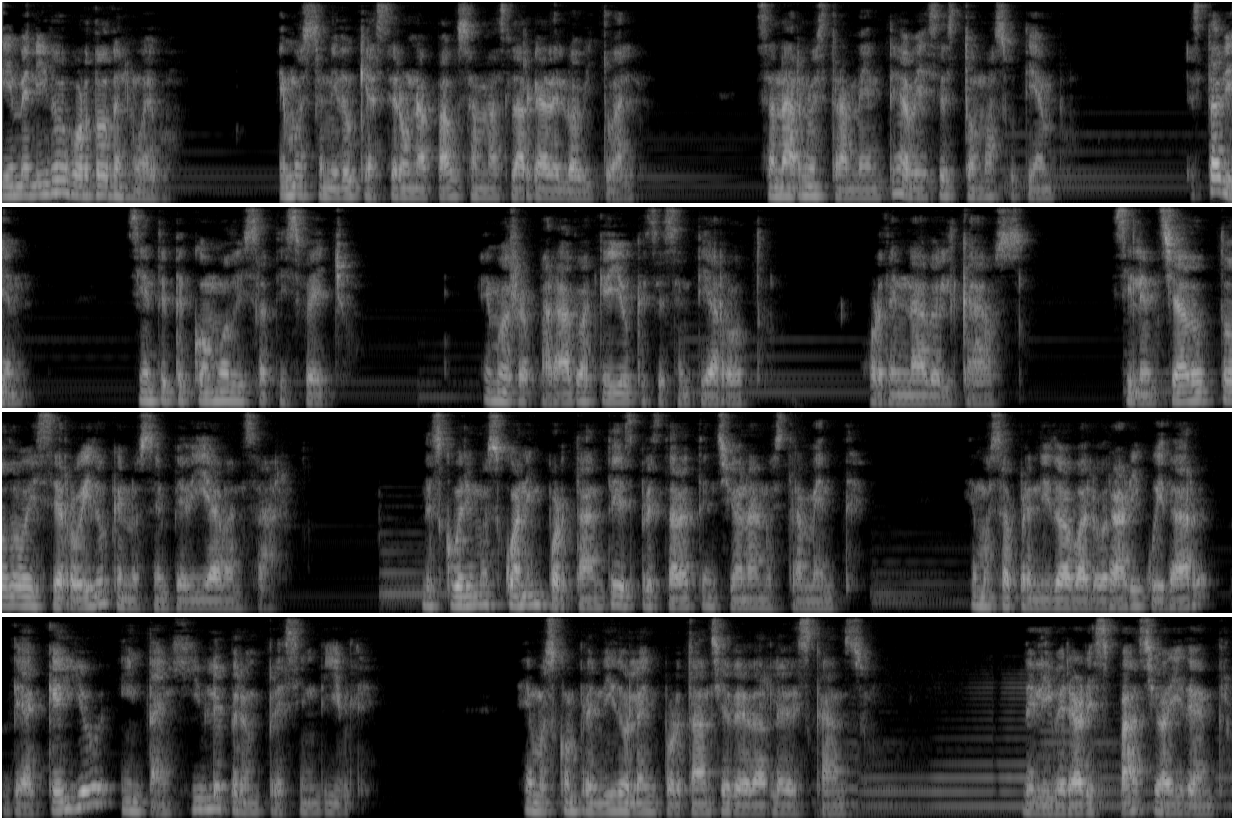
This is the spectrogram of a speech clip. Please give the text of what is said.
Bienvenido a bordo de nuevo. Hemos tenido que hacer una pausa más larga de lo habitual. Sanar nuestra mente a veces toma su tiempo. Está bien, siéntete cómodo y satisfecho. Hemos reparado aquello que se sentía roto, ordenado el caos, silenciado todo ese ruido que nos impedía avanzar. Descubrimos cuán importante es prestar atención a nuestra mente hemos aprendido a valorar y cuidar de aquello intangible pero imprescindible. Hemos comprendido la importancia de darle descanso, de liberar espacio ahí dentro,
